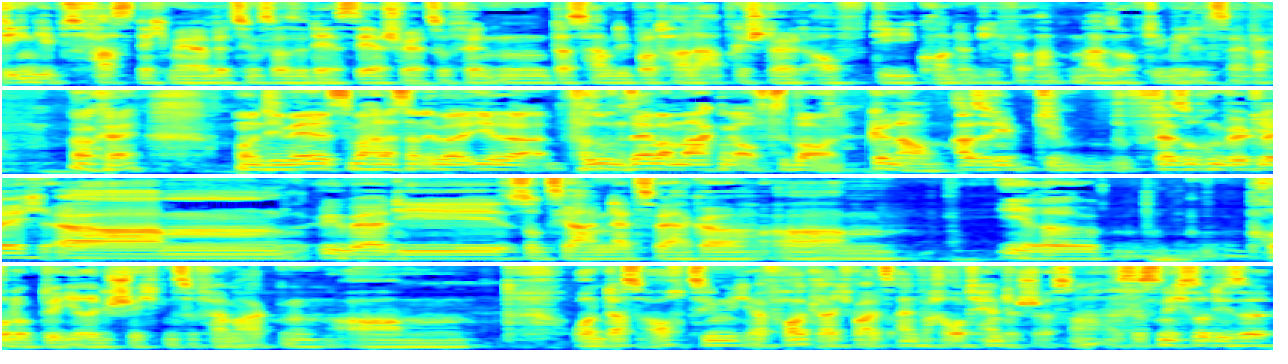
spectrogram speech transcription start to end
den gibt's fast nicht mehr, beziehungsweise der ist sehr schwer zu finden. Das haben die Portale abgestellt auf die Content-Lieferanten, also auf die Mädels selber. Okay. Und die Mädels machen das dann über ihre, versuchen selber Marken aufzubauen. Genau. Also die, die versuchen wirklich ähm, über die sozialen Netzwerke ähm, ihre Produkte, ihre Geschichten zu vermarkten. Ähm, und das auch ziemlich erfolgreich, weil es einfach authentisch ist. Ne? Es ist nicht so diese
